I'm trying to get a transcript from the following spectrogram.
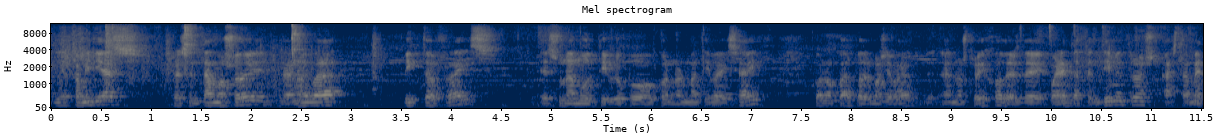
Buenos días familias, presentamos hoy la nueva Victor Rice, es una multigrupo con normativa ISAI, con lo cual podremos llevar a nuestro hijo desde 40 centímetros hasta 1,50 m.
